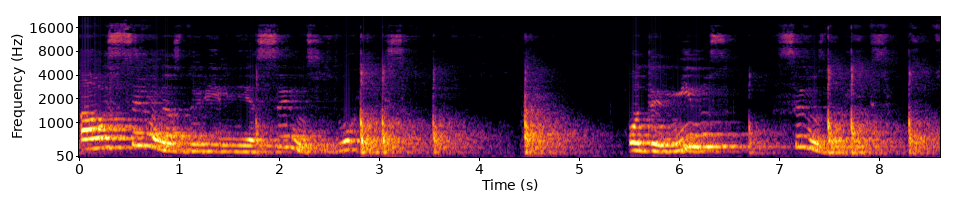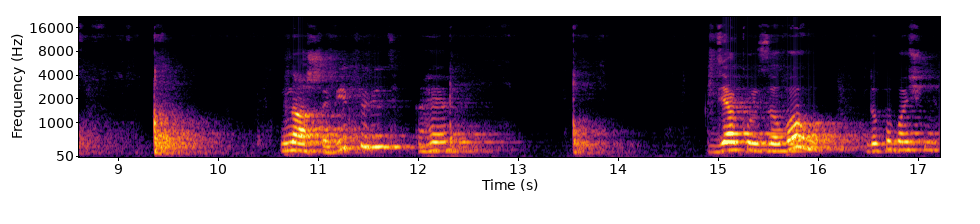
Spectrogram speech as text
А ось це у нас дорівнює синус 2х. 1 мінус синус 2х. Наша відповідь Г. Дякую за увагу. До побачення.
